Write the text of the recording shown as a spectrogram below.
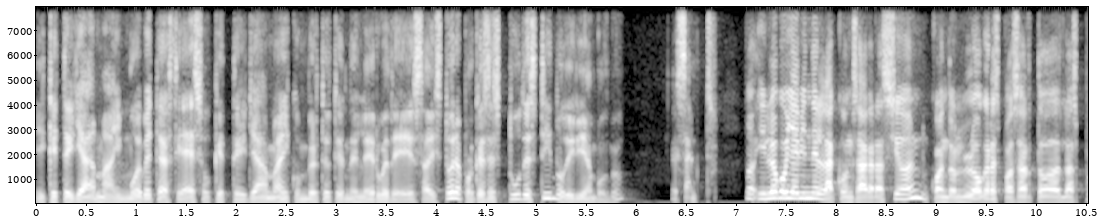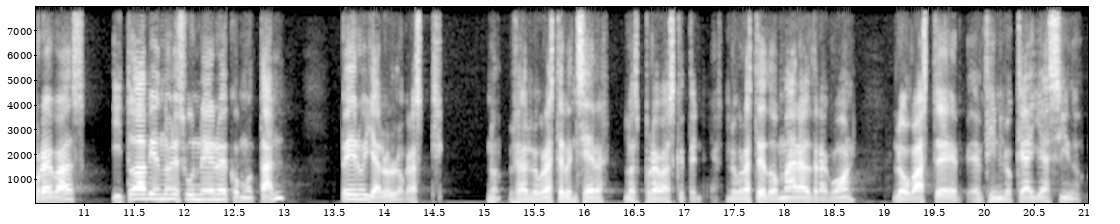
y qué te llama y muévete hacia eso que te llama y conviértete en el héroe de esa historia, porque ese es tu destino, diríamos, ¿no? Exacto. No, y luego ya viene la consagración, cuando logras pasar todas las pruebas y todavía no eres un héroe como tal, pero ya lo lograste. ¿no? O sea, lograste vencer las pruebas que tenías. Lograste domar al dragón, lograste, en fin, lo que haya sido.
